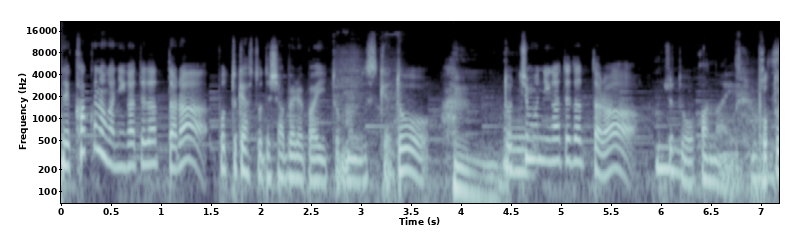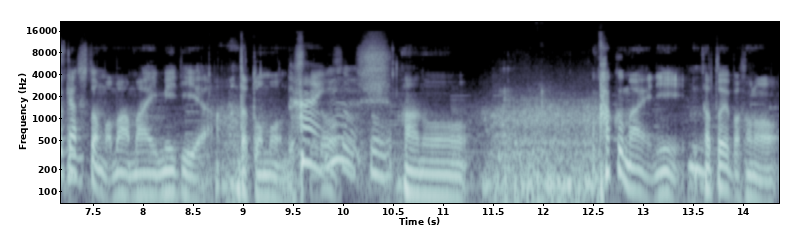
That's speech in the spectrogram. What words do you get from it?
で書くのが苦手だったらポッドキャストで喋ればいいと思うんですけどうん。どっちも苦手だったらうん。ちょっと分かんないですね、ポッドキャストもまあマイメディアだと思うんですけど、はい、うんそうそう。あの書く前にうん。例えばその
